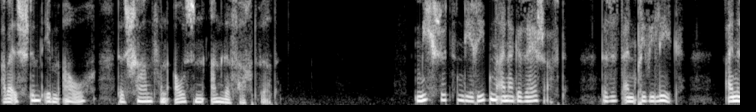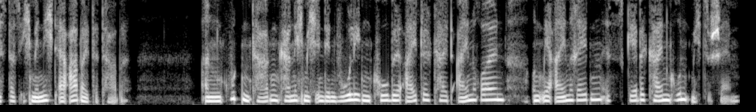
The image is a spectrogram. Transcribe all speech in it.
Aber es stimmt eben auch, dass Scham von außen angefacht wird. Mich schützen die Riten einer Gesellschaft. Das ist ein Privileg, eines, das ich mir nicht erarbeitet habe. An guten Tagen kann ich mich in den wohligen Kobel Eitelkeit einrollen und mir einreden, es gäbe keinen Grund, mich zu schämen.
